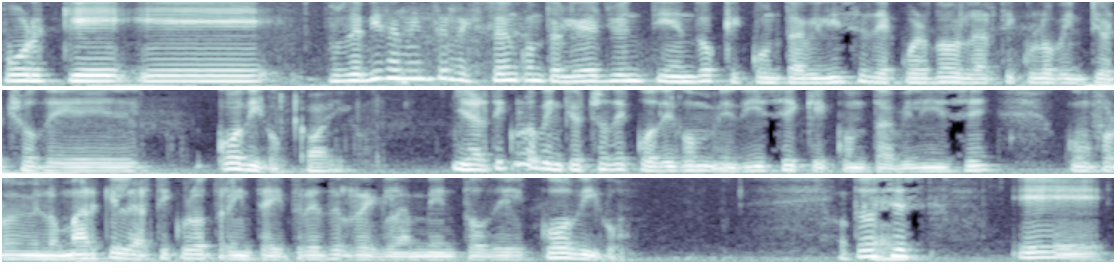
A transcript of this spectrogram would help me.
porque eh, pues debidamente registrado en contabilidad yo entiendo que contabilice de acuerdo al artículo 28 del código. Código. Y el artículo 28 de código me dice que contabilice conforme me lo marque el artículo 33 del reglamento del código. Entonces, eh,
